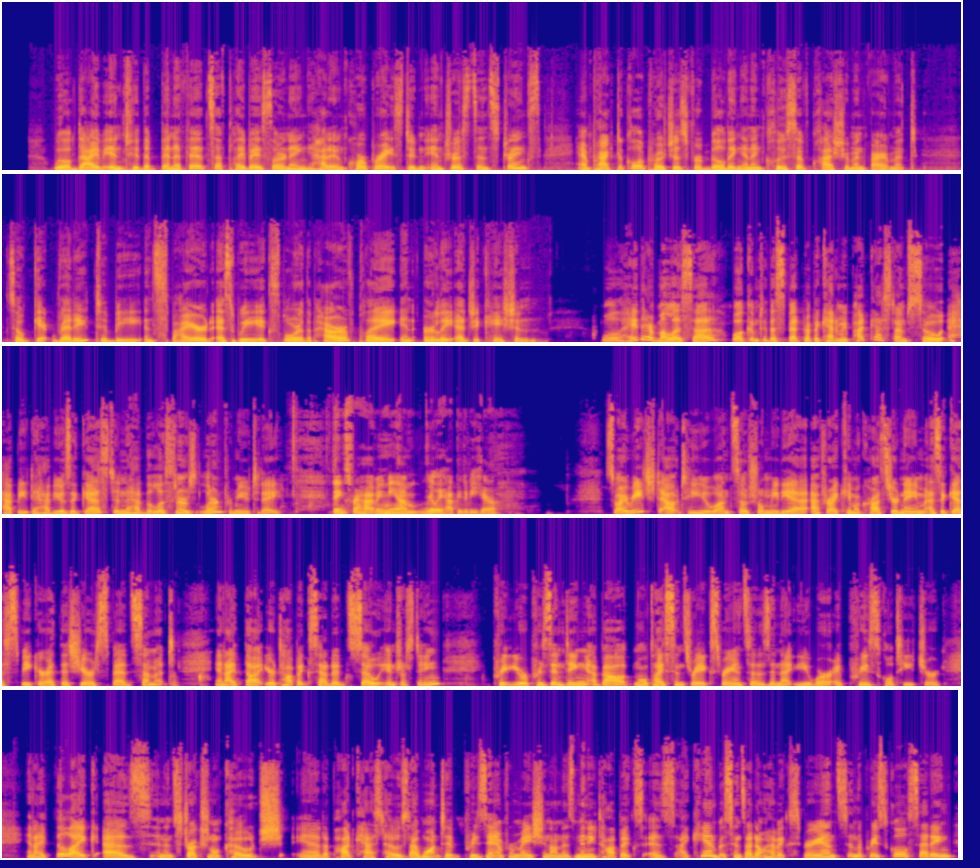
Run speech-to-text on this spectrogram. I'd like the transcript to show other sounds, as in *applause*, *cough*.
We'll dive into the benefits of play based learning, how to incorporate student interests and strengths, and practical approaches for building an inclusive classroom environment. So get ready to be inspired as we explore the power of play in early education. Well, hey there, Melysa. Welcome to the Sped Prep Academy podcast. I'm so happy to have you as a guest and to have the listeners learn from you today. Thanks for having me. I'm really happy to be here. So I reached out to you on social media after I came across your name as a guest speaker at this year's SPED Summit. And I thought your topic sounded so interesting pre- you were presenting about multisensory experiences and that you were a preschool teacher. And I feel like as an instructional coach and a podcast host, I want to present information on as many topics as I can. But since I don't have experience in the preschool setting,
